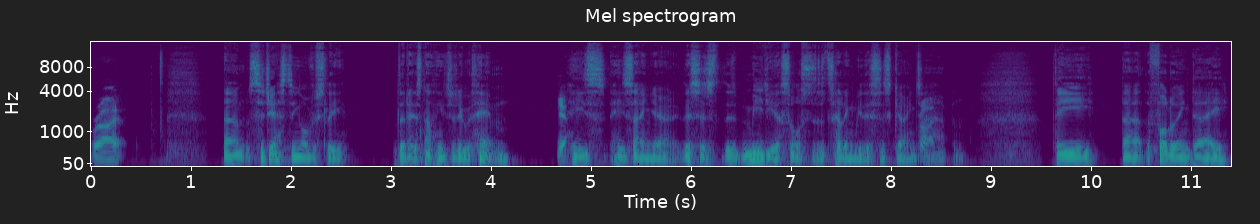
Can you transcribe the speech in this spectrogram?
right. um, suggesting obviously that it's nothing to do with him. Yeah. he's he's saying, yeah, this is the media sources are telling me this is going to Right. happen. The uh, the following day,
